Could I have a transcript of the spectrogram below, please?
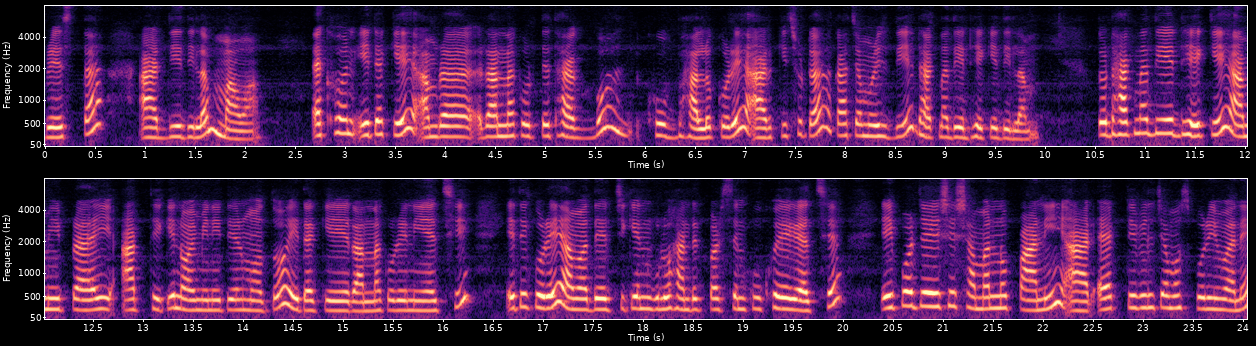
ব্রেস্তা আর দিয়ে দিলাম মাওয়া। এখন এটাকে আমরা রান্না করতে থাকব খুব ভালো করে আর কিছুটা কাঁচামরিচ দিয়ে ঢাকনা দিয়ে ঢেকে দিলাম। তো ঢাকনা দিয়ে ঢেকে আমি প্রায় আট থেকে নয় মিনিটের মতো এটাকে রান্না করে নিয়েছি। এতে করে আমাদের চিকেনগুলো হান্ড্রেড পারসেন্ট কুক হয়ে গেছে। এই পর্যায়ে এসে সামান্য পানি আর এক টেবিল চামচ পরিমাণে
